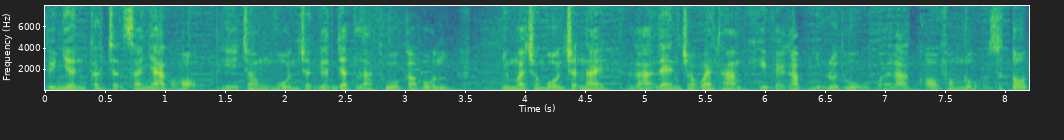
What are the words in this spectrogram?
Tuy nhiên các trận xa nhà của họ thì trong 4 trận gần nhất là thua cả 4. Nhưng mà trong 4 trận này là đen cho West Ham khi phải gặp những đối thủ gọi là có phong độ rất tốt.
